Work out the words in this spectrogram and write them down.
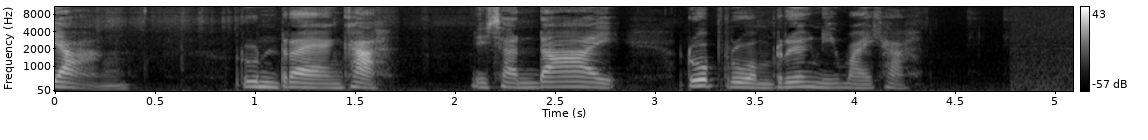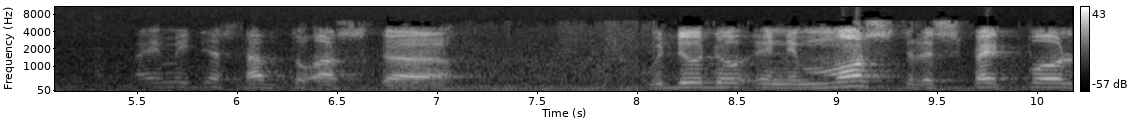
อย่างรุนแรงค่ะ ดิฉันได้รวบรวมเรื่องนี้ไว้ค่ะ I may just have to ask, uh, we do do in a most respectful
